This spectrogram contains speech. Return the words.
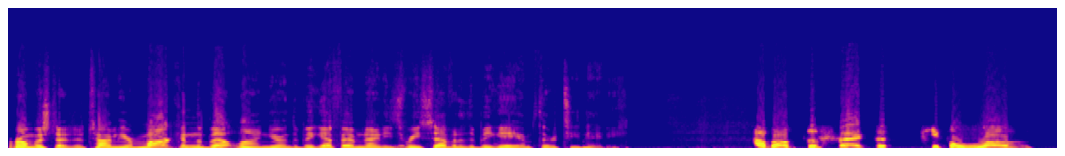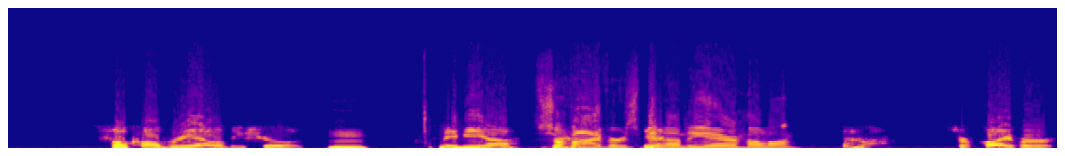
We're almost out of time here. Mark in the Beltline. You're on the Big FM 93.7 of the Big AM 1380. How about the fact that people love so-called reality shows? Hmm. Maybe uh, Survivor's been on the air how long? Survivor,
